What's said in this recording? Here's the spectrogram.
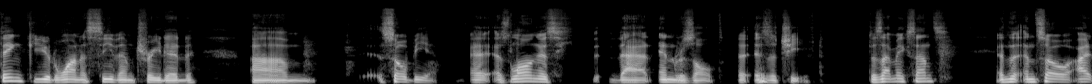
think you'd want to see them treated, um, so be it. As long as that end result uh, is achieved. Does that make sense? And and so I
